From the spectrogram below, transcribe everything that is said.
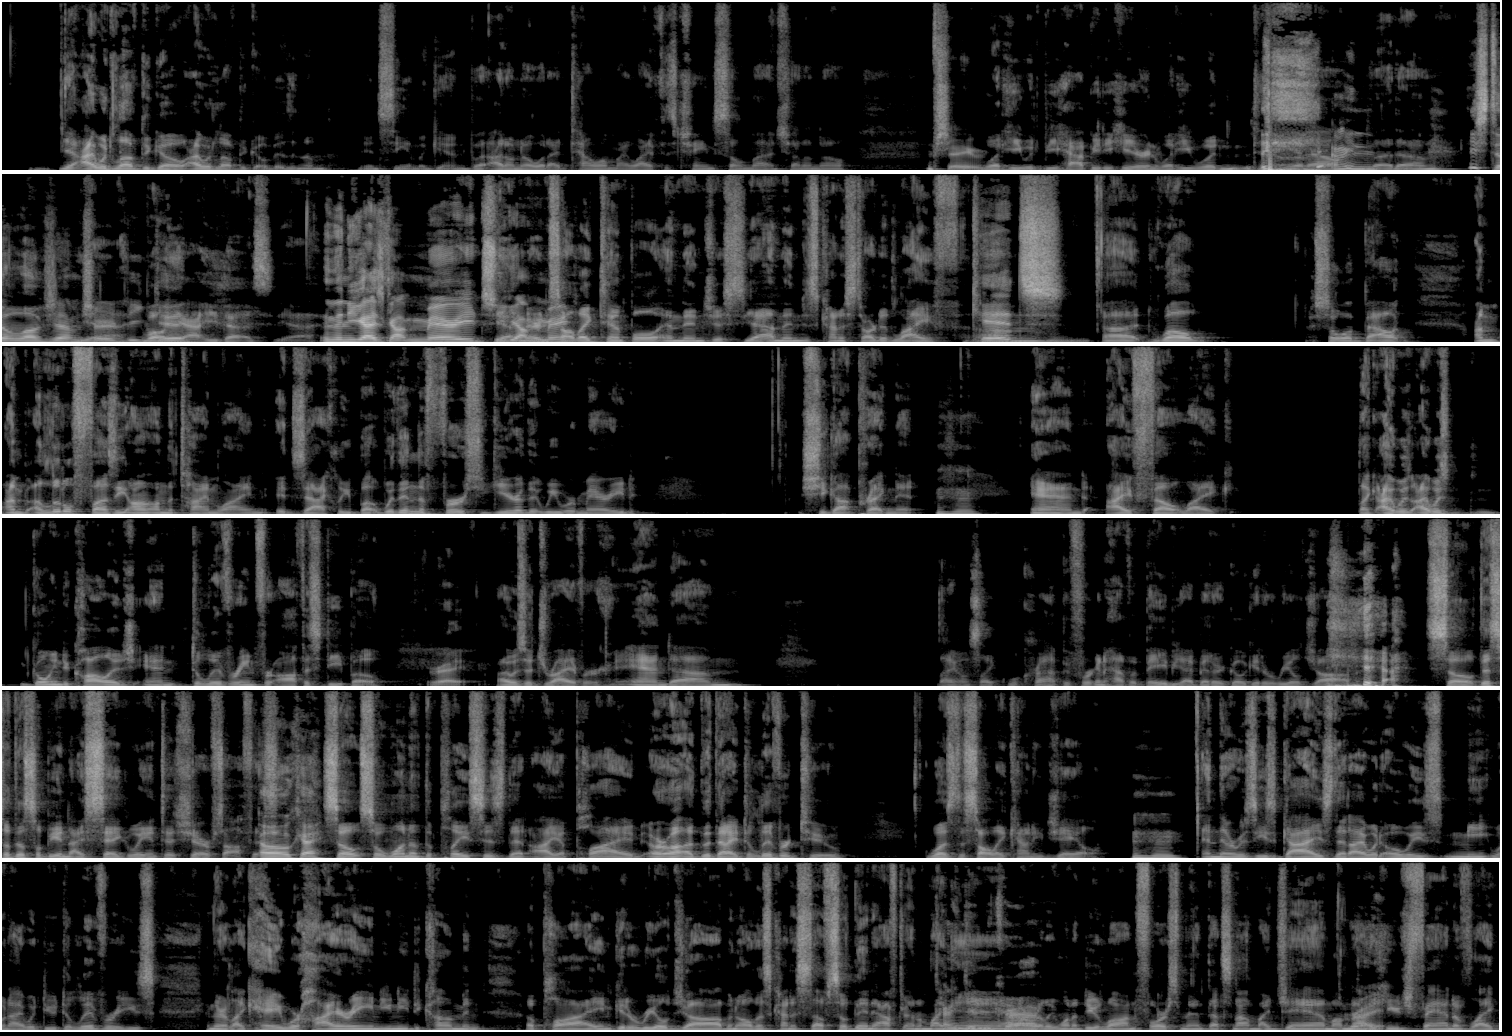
yeah. I would love to go. I would love to go visit him and see him again. But I don't know what I'd tell him. My life has changed so much. I don't know I'm sure he, what he would be happy to hear and what he wouldn't. You know. I mean, but um, he still loves you. I'm yeah. sure it'd be well, good. yeah, he does. Yeah. And then you guys got married. So yeah, you got married, married. Salt Lake Temple, and then just yeah, and then just kind of started life. Kids? Um, uh, well, so about I'm I'm a little fuzzy on on the timeline exactly, but within the first year that we were married, she got pregnant, hmm and I felt like like I was I was going to college and delivering for Office Depot. Right. I was a driver, and um, I was like, well, crap. If we're gonna have a baby, I better go get a real job. yeah. So this will this will be a nice segue into sheriff's office. Oh, okay. So so one of the places that I applied or uh, that I delivered to was the Salt Lake County Jail, Mm-hmm. and there was these guys that I would always meet when I would do deliveries, and they're like, "Hey, we're hiring, and you need to come and apply and get a real job and all this kind of stuff." So then after, and I'm like, 'em eh, I don't really want to do law enforcement. That's not my jam. I'm not a huge fan of like.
